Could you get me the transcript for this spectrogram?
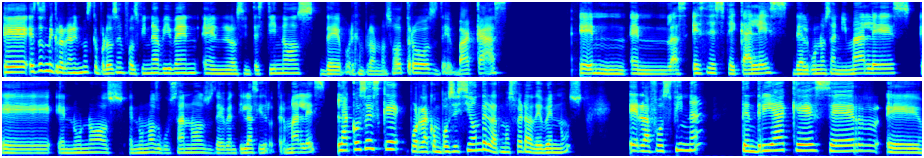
Eh, estos microorganismos que producen fosfina viven en los intestinos de, por ejemplo, nosotros, de vacas, en, las heces fecales de algunos animales, eh, en, unos, en unos gusanos de ventilas hidrotermales. La cosa es que por la composición de la atmósfera de Venus, eh, la fosfina tendría que ser, eh,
